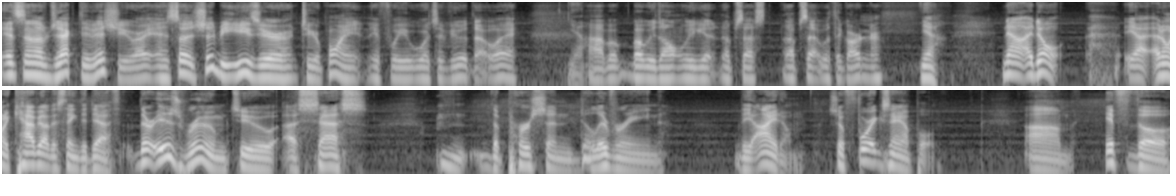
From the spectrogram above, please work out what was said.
it's an objective issue, right? And so it should be easier, to your point, if we were to view it that way. Yeah. Uh, but but we don't. We get obsessed upset with the gardener. Yeah. Now I don't. Yeah, I don't want to caveat this thing to death. There is room to assess the person delivering the item. So, for example, um, if the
